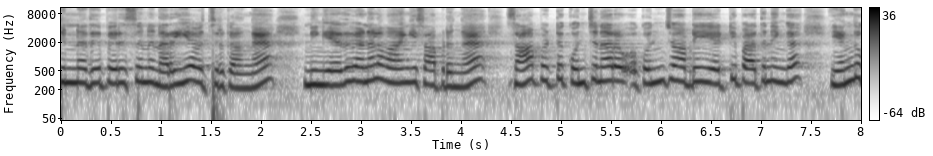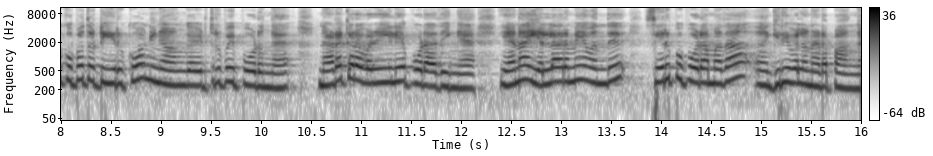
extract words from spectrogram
சின்னது பெருசுன்னு நிறைய வச்சுருக்காங்க. நீங்கள் எது வேணாலும் வாங்கி சாப்பிடுங்க. சாப்பிட்டு கொஞ்ச நேரம் கொஞ்சம் அப்படியே எட்டி பார்த்து நீங்கள் எங்கே குப்பை தொட்டி இருக்கோ நீங்கள் அங்கே எடுத்துகிட்டு போய் போடுங்க. நடக்கிற வழியிலே போடாதீங்க. ஏன்னா எல்லாருமே வந்து செருப்பு போடாமல் தான் கிரிவலம் நடப்பாங்க.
